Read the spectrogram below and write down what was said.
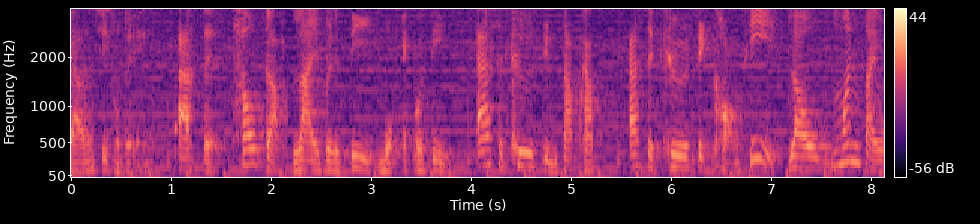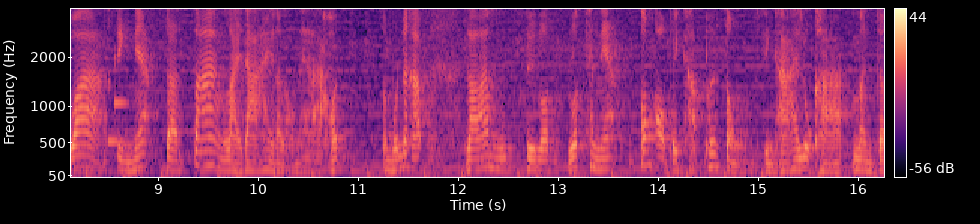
balance sheet ของตัวเอง asset เท่ากับ liability บวก equity asset คือสินทรัพย์ครับ asset คือสิ่งของที่เรามั่นใจว่าสิ่งนี้จะสร้างรายได้ให้กับเราในอนาคต สมมุตินะครับลาล่ามูซื้อรถรถคันนี้ต้องเอาไปขับเพื่อส่งสินค้าให้ลูกค้า มันจะ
